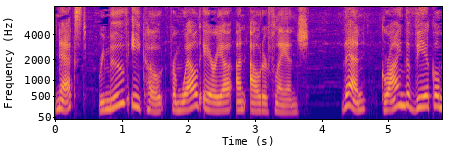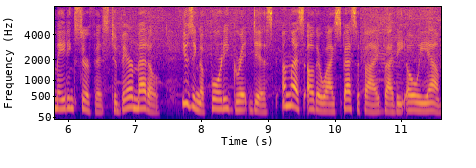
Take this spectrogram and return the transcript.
Next, remove E-coat from weld area on outer flange. Then, grind the vehicle mating surface to bare metal using a 40 grit disc unless otherwise specified by the OEM.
